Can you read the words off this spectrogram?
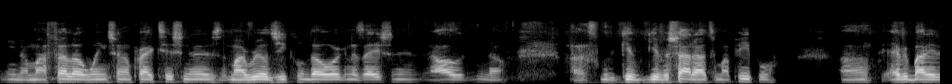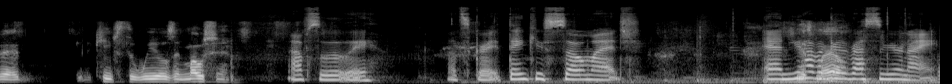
you know my fellow Wing Chun practitioners, my real Jeet Kune Do organization, all you know. Uh, give give a shout out to my people uh, everybody that keeps the wheels in motion. Absolutely. That's great. Thank you so much. And you yes, have a ma'am. good rest of your night.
